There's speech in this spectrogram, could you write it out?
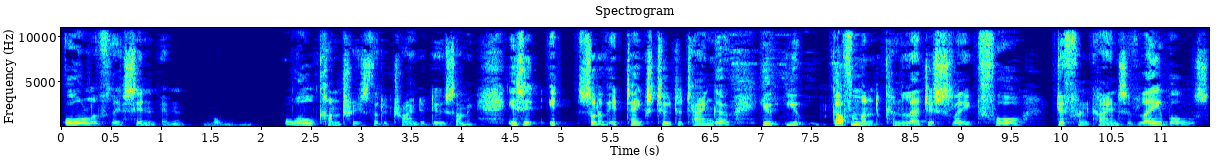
all of this in, in all countries that are trying to do something is it, it sort of it takes two to tango. You, you government can legislate for different kinds of labels,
